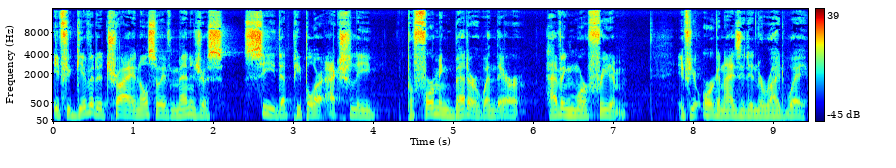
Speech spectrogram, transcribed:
if you give it a try, and also if managers see that people are actually performing better when they're having more freedom if you organize it in the right way.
